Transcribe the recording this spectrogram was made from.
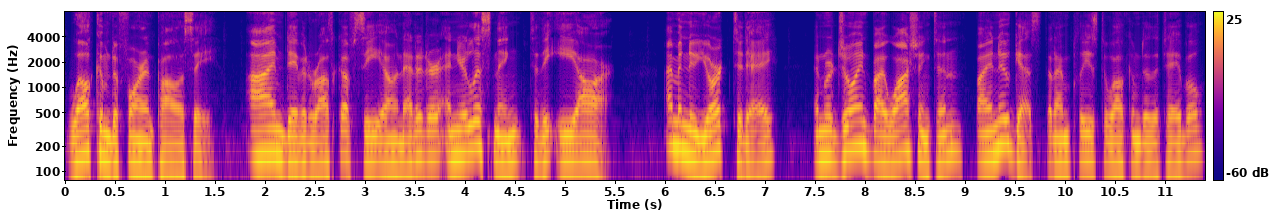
Welcome to Foreign Policy. I'm David Rothkopf, CEO and editor, and you're listening to the ER. I'm in New York today, and we're joined by Washington by a new guest that I'm pleased to welcome to the table,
